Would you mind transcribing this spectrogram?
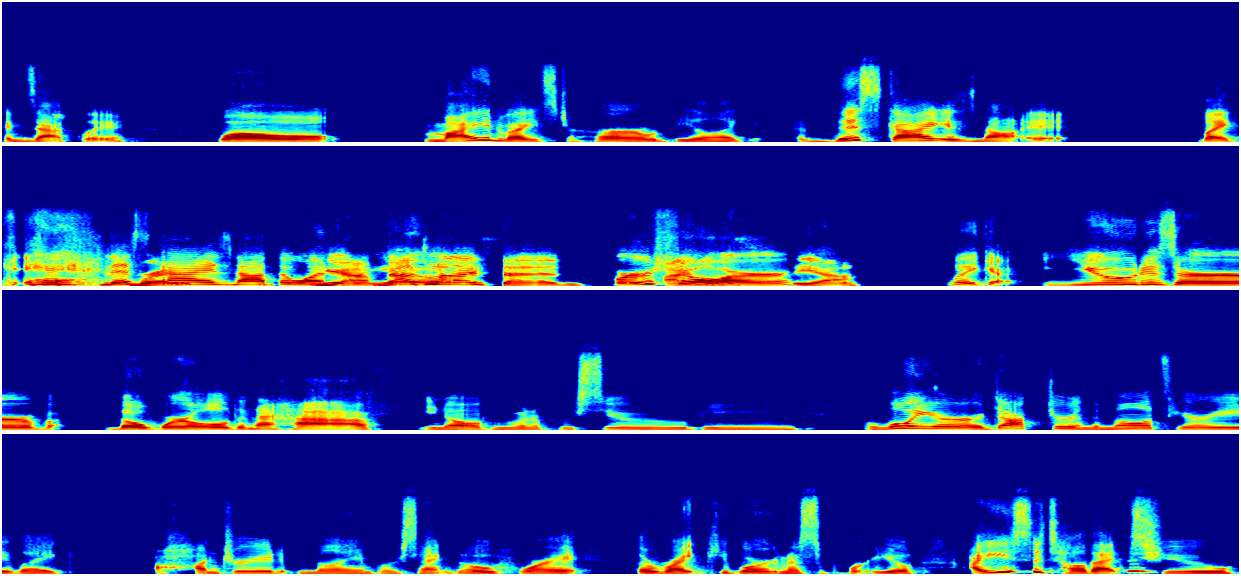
exactly. Well, my advice to her would be like, this guy is not it. Like, this right. guy is not the one. Yeah, that's what I said. For sure. Was, yeah. Like, you deserve the world and a half. You know, if you want to pursue being a lawyer or a doctor in the military, like, a hundred million percent go for it. The right people are going to support you. I used to tell that to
